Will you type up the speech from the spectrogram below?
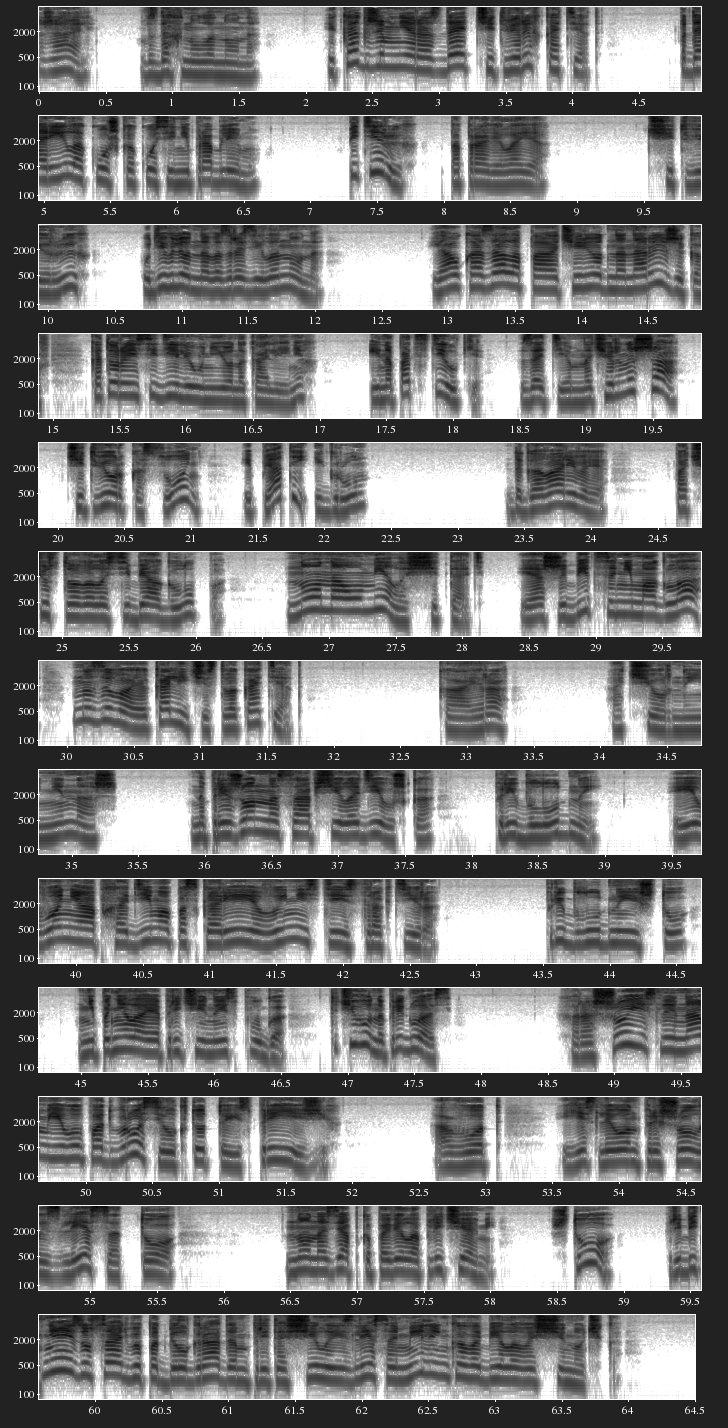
Жаль. — вздохнула Нона. «И как же мне раздать четверых котят? Подарила кошка к осени проблему». «Пятерых», — поправила я. «Четверых?» — удивленно возразила Нона. Я указала поочередно на рыжиков, которые сидели у нее на коленях, и на подстилке, затем на черныша, четверка Сонь и пятый игрун. Договаривая, почувствовала себя глупо, но она умела считать и ошибиться не могла, называя количество котят. «Кайра, а черный не наш», — напряженно сообщила девушка. «Приблудный, его необходимо поскорее вынести из трактира». «Приблудный и что?» Не поняла я причины испуга. «Ты чего напряглась?» «Хорошо, если нам его подбросил кто-то из приезжих. А вот если он пришел из леса, то...» Но Назябка повела плечами. «Что?» Ребятня из усадьбы под Белградом притащила из леса миленького белого щеночка.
